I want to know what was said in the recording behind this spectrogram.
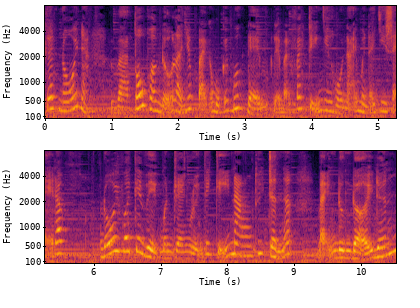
kết nối nè, và tốt hơn nữa là giúp bạn có một cái bước đệm để bạn phát triển như hồi nãy mình đã chia sẻ đó. Đối với cái việc mình rèn luyện cái kỹ năng thuyết trình á, bạn đừng đợi đến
